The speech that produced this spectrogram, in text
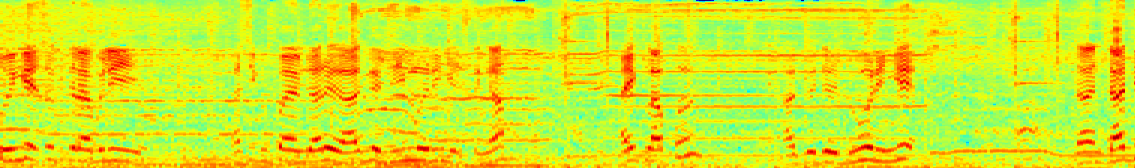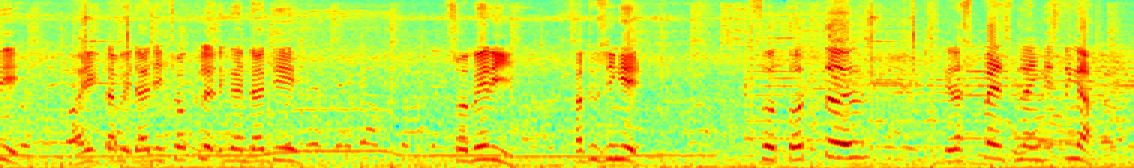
RM10 so kita dah beli nasi kukus ayam jara harga RM5.5 Air kelapa harga dia RM2 Dan dadih Hari kita ambil dadih coklat dengan dadih strawberry RM1 So total kita dah spend RM9.5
